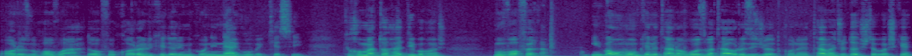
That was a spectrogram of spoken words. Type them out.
آرزوها و اهداف و کارایی که داری می‌کنی نگو به کسی. که خب من تا حدی باهاش موافقم. این و اون ممکنه تناقض و تعارض ایجاد کنه. توجه داشته باش که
